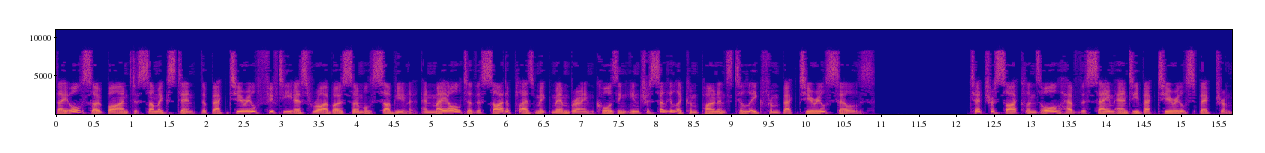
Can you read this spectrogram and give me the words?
They also bind to some extent the bacterial 50S ribosomal subunit and may alter the cytoplasmic membrane causing intracellular components to leak from bacterial cells. Tetracyclines all have the same antibacterial spectrum,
